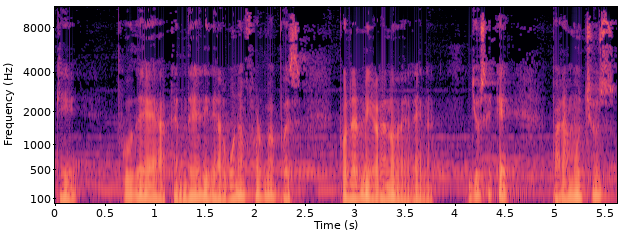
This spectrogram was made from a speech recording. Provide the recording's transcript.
que pude atender y de alguna forma pues poner mi grano de arena. Yo sé que para muchos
